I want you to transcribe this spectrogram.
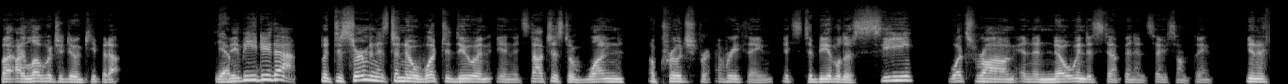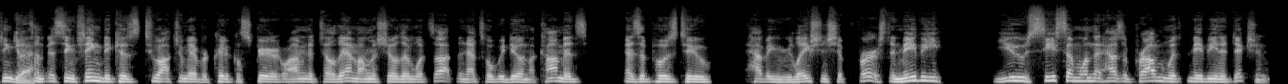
but I love what you're doing. Keep it up. Yeah. Maybe you do that. But discernment is to know what to do. And, and it's not just a one approach for everything. It's to be able to see what's wrong and then know when to step in and say something. And I think that's yeah. a missing thing because too often we have a critical spirit where I'm going to tell them, I'm going to show them what's up. And that's what we do in the comments as opposed to, having relationship first. And maybe you see someone that has a problem with maybe an addiction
